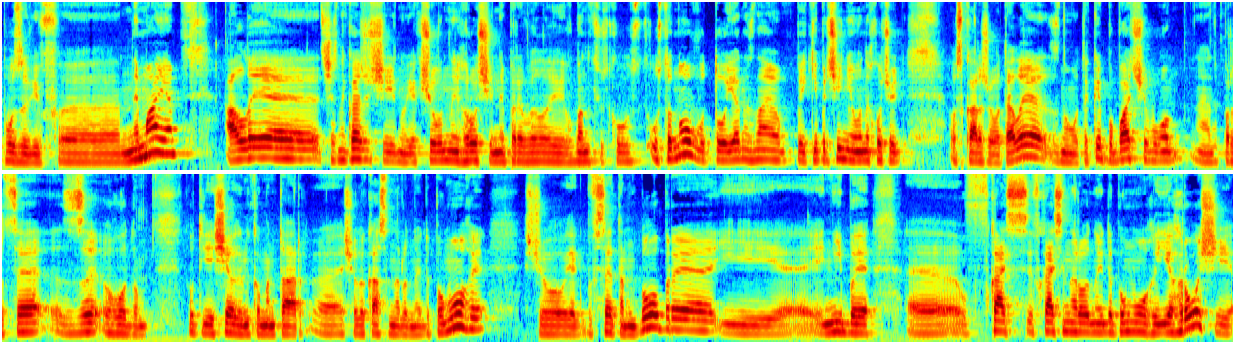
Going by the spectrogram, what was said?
позовів немає. Але, чесно кажучи, ну, якщо вони гроші не перевели в банківську установу, то я не знаю, по якій причині вони хочуть оскаржувати. Але знову таки побачимо е, про це згодом. Тут є ще один коментар е, щодо каси народної допомоги, що якби все там добре, і е, ніби в касі, в касі народної допомоги є гроші,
